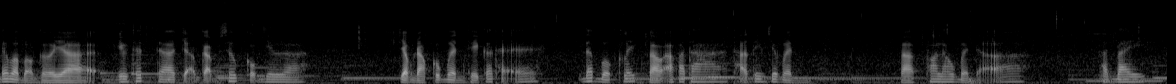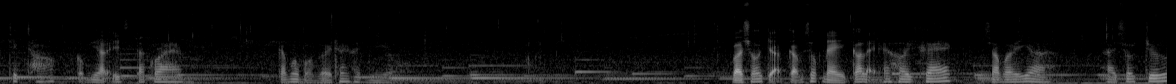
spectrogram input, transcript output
Nếu mà mọi người uh, yêu thích ờ, uh, trạm cảm xúc cũng như uh, giọng đọc của mình thì có thể double click vào avatar thả tim cho mình và follow mình ở fanpage, tiktok cũng như là instagram. Cảm ơn mọi người rất là nhiều và số chạm cảm xúc này có lẽ hơi khác so với uh, hai số trước.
